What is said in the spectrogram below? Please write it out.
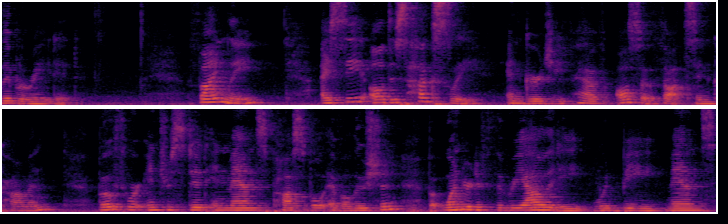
liberated. Finally, I see Aldous Huxley and Gurdjieff have also thoughts in common. Both were interested in man's possible evolution, but wondered if the reality would be man's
